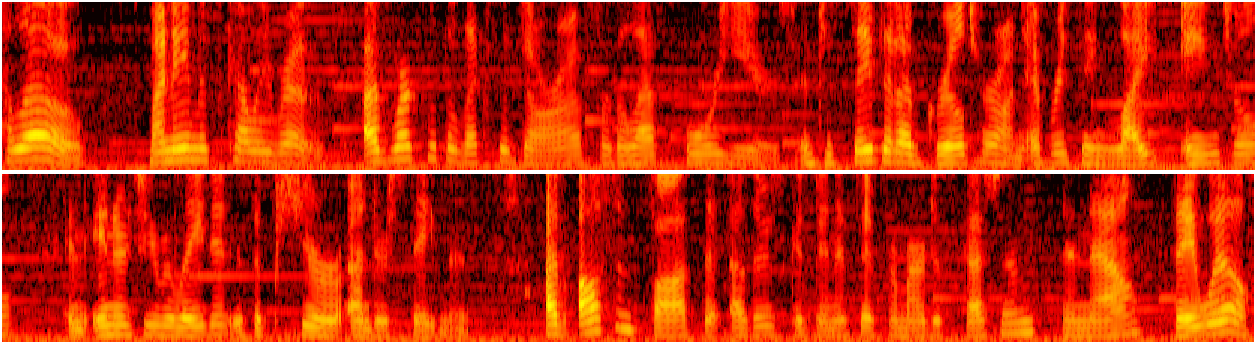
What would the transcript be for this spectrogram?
Hello, my name is Kelly Rose. I've worked with Alexa Dara for the last four years, and to say that I've grilled her on everything light, angel, and energy related is a pure understatement. I've often thought that others could benefit from our discussions, and now they will.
